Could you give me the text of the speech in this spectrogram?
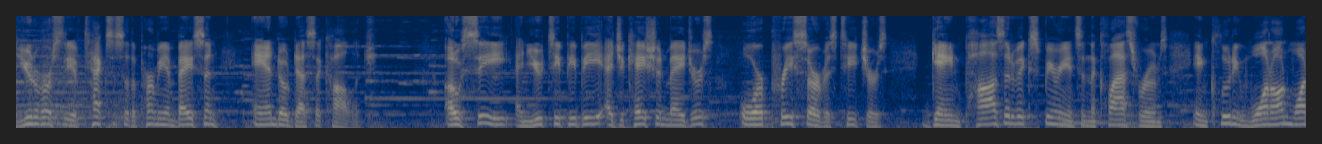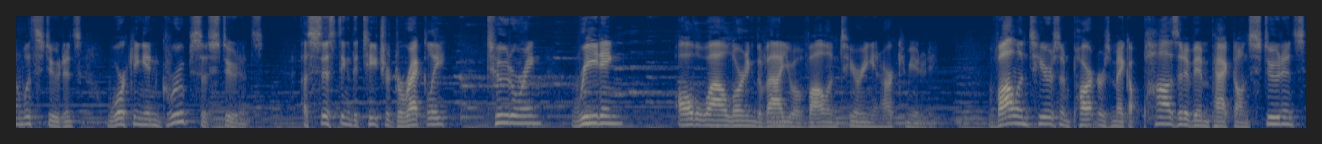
the University of Texas of the Permian Basin, and Odessa College. OC and UTPB education majors or pre service teachers gain positive experience in the classrooms, including one on one with students, working in groups of students, assisting the teacher directly, tutoring, reading, all the while learning the value of volunteering in our community. Volunteers and partners make a positive impact on students,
